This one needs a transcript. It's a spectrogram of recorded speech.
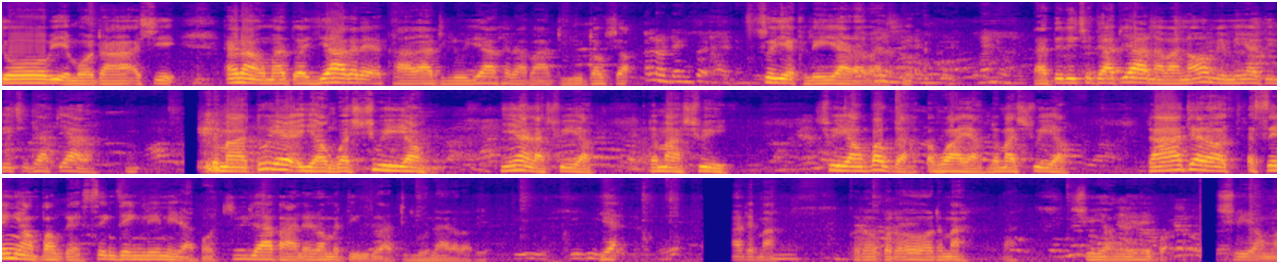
ကြောပြင်ပေါ့ဒါအရှိအဲ့ဒါအောင်မှသူရခဲ့တဲ့အခါကဒီလိုရခဲ့တာပါဒီလိုတောက်လျှောက်အဲ့လိုတိုင်းဆွဲထားတယ်ဆွေရက်ကလေးရတာပါရှိဒါတိတိကျကျပြရတာပါနော်မေမေကတိတိကျကျပြတာဒီမှာသူ့ရဲ့အယောင်ကရွှေရောင်မြင်ရလားရွှေရောင်ဒီမှာရွှေရွှေရောင်ပေါက်တာအဝါရောင်ဒီမှာရွှေရောင်ဒါကကြတော့အစိမ်းရောင်ပေါက်တယ်စိမ့်စိမ့်လေးနေတာပေါ့ကြီးလားပါလဲတော့မသိဘူးတော့ဒီလိုလာတာပါဗျရက်ဒီမှာကတော့ကတော့ဒီမှာရွှေရောင်လေးတွေပေါ့ရွှေရောင်မ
